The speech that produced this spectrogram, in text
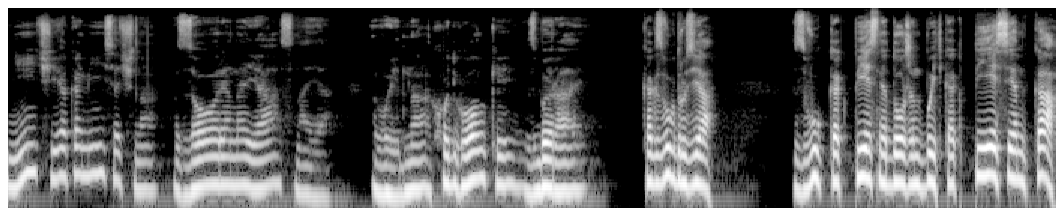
Ніч яка місячна, зоряна ясная, Видно, хоть голки збирай. Как звук, друзья. Звук как песня должен быть, как песенка.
